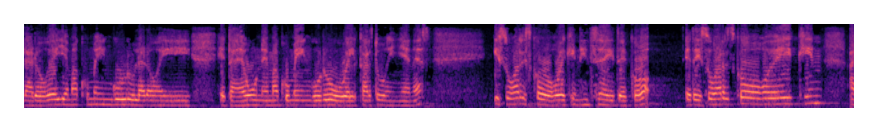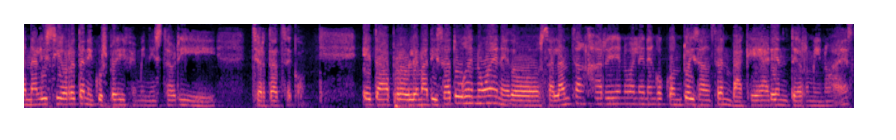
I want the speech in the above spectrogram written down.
larogei emakume inguru, larogei eta egun emakume inguru elkartu ginen, ez? Izugarrizko gogoekin hitz egiteko, eta izugarrizko gogoekin analizi horretan ikuspegi feminista hori txertatzeko. Eta problematizatu genuen edo zalantzan jarri genuen lehenengo kontua izan zen bakearen terminoa, ez?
